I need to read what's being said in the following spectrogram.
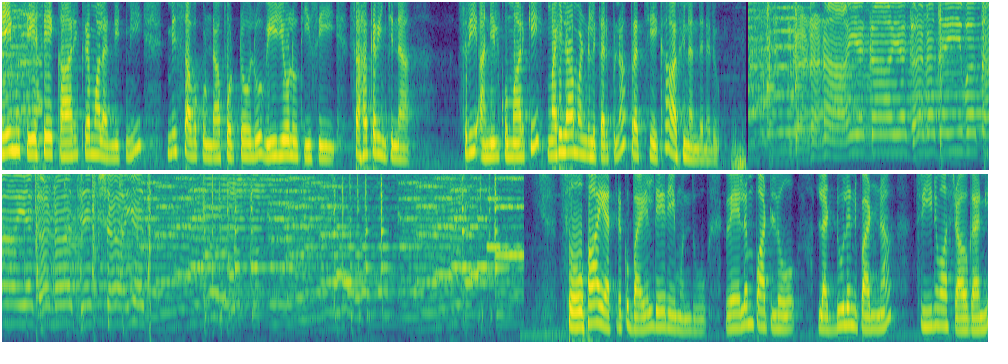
మేము చేసే కార్యక్రమాలన్నింటినీ మిస్ అవ్వకుండా ఫోటోలు వీడియోలు తీసి సహకరించిన శ్రీ అనిల్ కుమార్కి మహిళా మండలి తరపున ప్రత్యేక అభినందనలు. శోభాయాత్రకు బయలుదేరే ముందు వేలంపాటలో లడ్డూలని పాడిన శ్రీనివాసరావు గారిని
